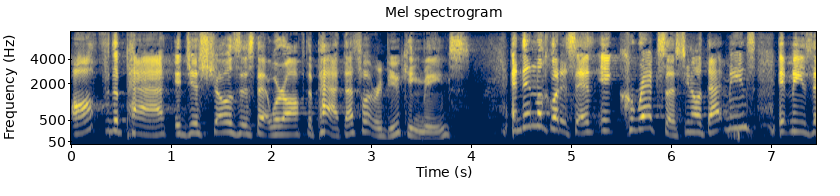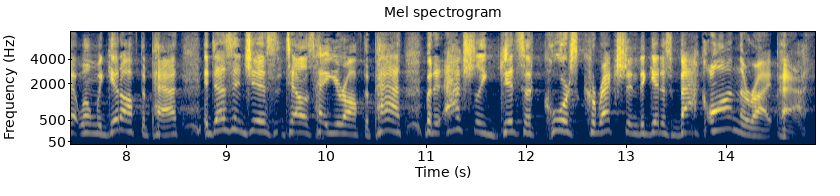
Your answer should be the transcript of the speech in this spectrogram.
off the path, it just shows us that we're off the path. That's what rebuking means. And then look what it says it corrects us. You know what that means? It means that when we get off the path, it doesn't just tell us, hey, you're off the path, but it actually gets a course correction to get us back on the right path.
